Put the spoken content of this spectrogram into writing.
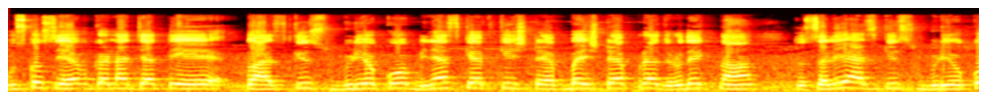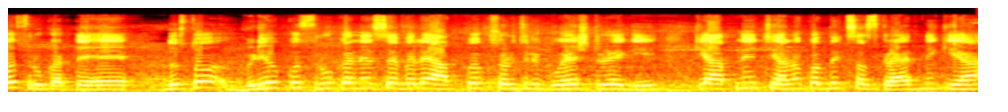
उसको सेव करना चाहते हैं तो आज की इस वीडियो को बिना स्कैप की स्टेप बाय स्टेप पूरा ज़रूर देखना। तो चलिए आज की इस वीडियो को शुरू करते हैं। दोस्तों, वीडियो को शुरू करने से पहले आपको एक छोटी सी रिक्वेस्ट रहेगी कि आपने चैनल को अभी सब्सक्राइब नहीं किया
